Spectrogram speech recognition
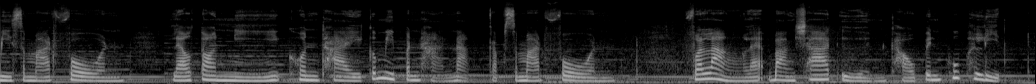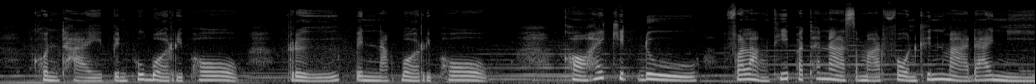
มีสมาร์ทโฟน แล้วตอนนี้คนไทยก็มีปัญหาหนักกับสมาร์ทโฟน ฝรั่งและบางชาติอื่นเขาเป็นผู้ผลิต คนไทยเป็นผู้บริโภค หรือเป็นนักบริโภค ขอให้คิดดู ฝรั่งที่พัฒนาสมาร์ทโฟนขึ้นมาได้นี้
